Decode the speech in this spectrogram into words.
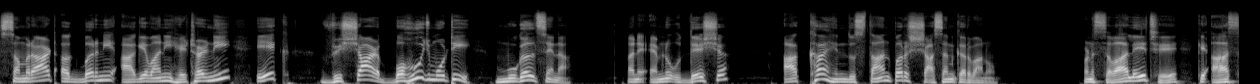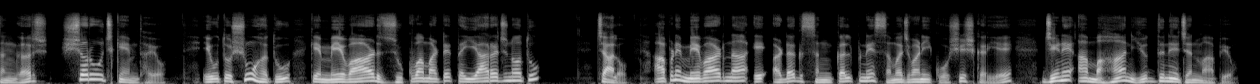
સમ્રાટ અકબરની આગેવાની હેઠળની એક વિશાળ, બહુ જ મોટી મુગલ સેના. અને એમનું ઉદ્દેશ્ય આખા હિન્દુસ્તાન પર શાસન કરવાનો. પણ સવાલ એ છે કે આ સંઘર્ષ શરૂ જ કેમ થયો? એવું તો શું હતું કે મેવાડ ઝૂકવા માટે તૈયાર જ નહોતું? ચાલો, આપણે મેવાડના એ અડગ સંકલ્પને સમજવાની કોશિશ કરીએ, જેણે આ મહાન યુદ્ધને જન્મ આપ્યો.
